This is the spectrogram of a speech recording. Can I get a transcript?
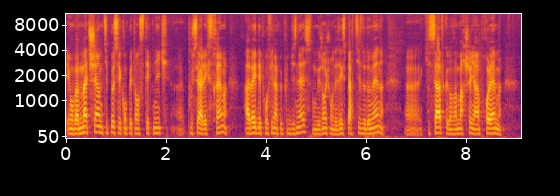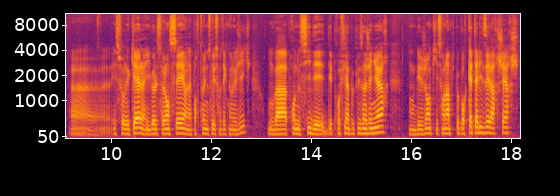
Et on va matcher un petit peu ces compétences techniques poussées à l'extrême avec des profils un peu plus business, donc des gens qui ont des expertises de domaine, qui savent que dans un marché il y a un problème et sur lequel ils veulent se lancer en apportant une solution technologique. On va prendre aussi des, des profils un peu plus ingénieurs, donc des gens qui sont là un petit peu pour catalyser la recherche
